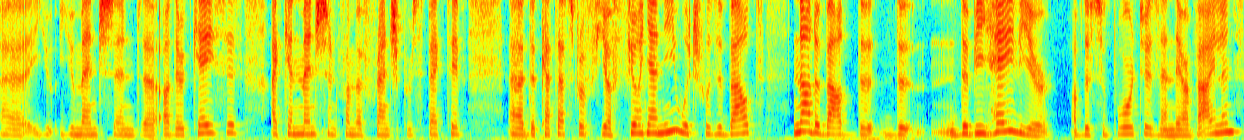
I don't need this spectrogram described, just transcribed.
Uh, you, you, mentioned uh, other cases. I can mention from a French perspective uh, the catastrophe of Furiani, which was about not about the, the the behavior of the supporters and their violence,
